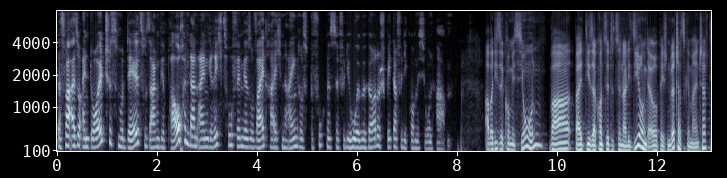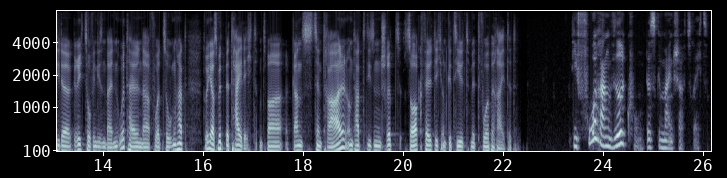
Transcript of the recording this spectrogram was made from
Das war also ein deutsches Modell, zu sagen, wir brauchen dann einen Gerichtshof, wenn wir so weitreichende Eingriffsbefugnisse für die hohe Behörde, später für die Kommission haben. Aber diese Kommission war bei dieser Konstitutionalisierung der Europäischen Wirtschaftsgemeinschaft, die der Gerichtshof in diesen beiden Urteilen da vorzogen hat, durchaus mit beteiligt. Und zwar ganz zentral und hat diesen Schritt sorgfältig und gezielt mit vorbereitet. Die Vorrangwirkung des Gemeinschaftsrechts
